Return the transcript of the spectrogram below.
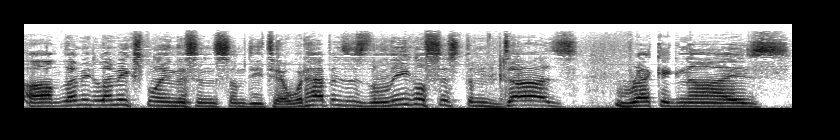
Um, let me let me explain this in some detail. What happens is the legal system does recognize,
